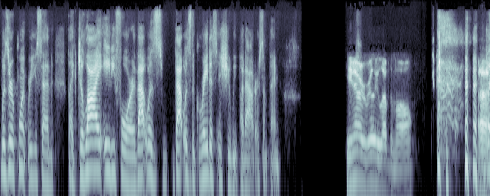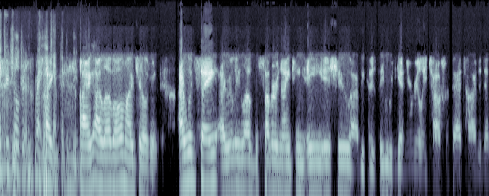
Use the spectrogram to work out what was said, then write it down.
Was there a point where you said like July 84, that was that was the greatest issue we put out or something? You know, I really love them all. like uh, your children, right? You pick I, I love all my children. I would say I really love the summer 1980 issue uh, because things were getting really tough at that time. And then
